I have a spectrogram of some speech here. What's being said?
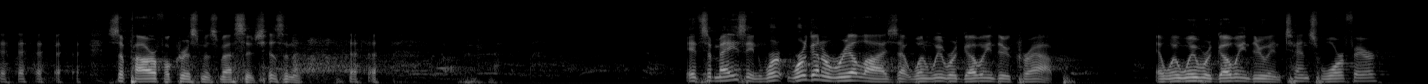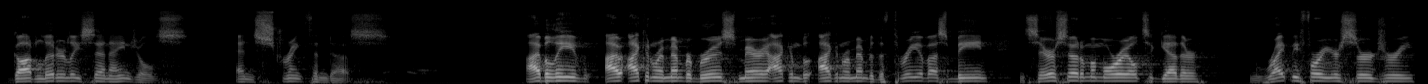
it's a powerful Christmas message, isn't it? it's amazing. We're, we're going to realize that when we were going through crap and when we were going through intense warfare, God literally sent angels and strengthened us. I believe I, I, can remember Bruce, Mary, I can, I can remember the three of us being in Sarasota Memorial together, and right before your surgery,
